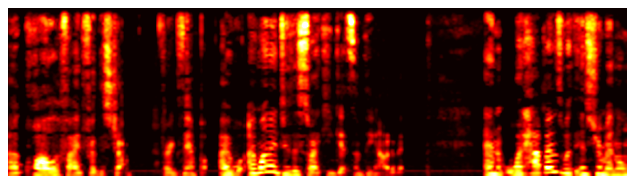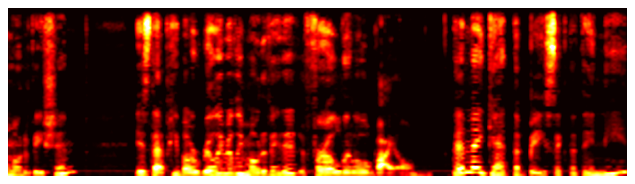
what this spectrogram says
uh, qualified for this job for example. I, I want to do this so I can get something out of it. And what happens with instrumental motivation is that people are really, really motivated for a little while. Then they get the basic that they need.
